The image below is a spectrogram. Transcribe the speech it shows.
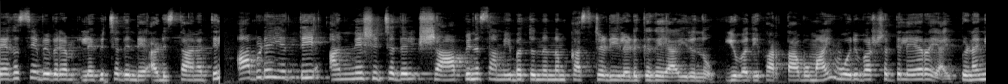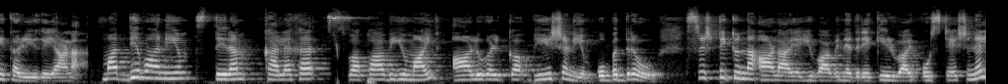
രഹസ്യ വിവരം ലഭിച്ചതിന്റെ അടിസ്ഥാനത്തിൽ അവിടെ എത്തി അന്വേഷിച്ചതിൽ ഷാപ്പിന് സമീപത്തു നിന്നും കസ്റ്റഡിയിലെടുക്കുകയായിരുന്നു. യുവതി ഭർത്താവുമായി ഒരു വർഷത്തിലേറെയായി പിണങ്ങിക്കഴിയുകയാണ്. മദ്യപാനിയും സ്ഥിരം കലഹ സ്വഭാവിയുമായി ആളുകൾക്ക് ഭീഷണിയും ഉപദ്രവവും സൃഷ്ടിക്കുന്ന ആളായ യുവാവിനെതിരെ കീഴ്വായ്പൂർ സ്റ്റേഷനിൽ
